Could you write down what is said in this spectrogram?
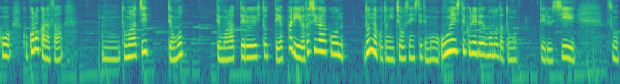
こう心からさうん友達って思ってもらってる人ってやっぱり私がこうどんなことに挑戦してても応援してくれるものだと思ってるしそう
